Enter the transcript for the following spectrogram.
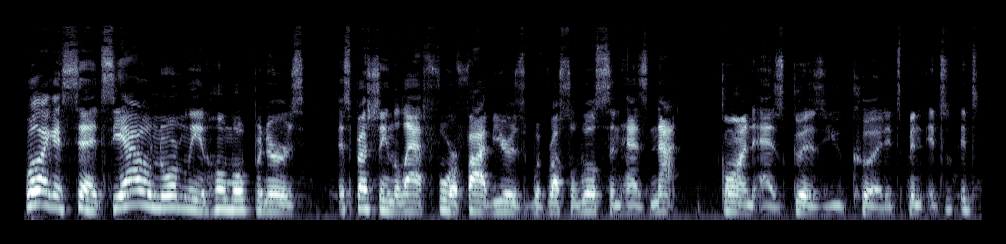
Well, like I said, Seattle normally in home openers, especially in the last four or five years with Russell Wilson, has not gone as good as you could. It's been it's it's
